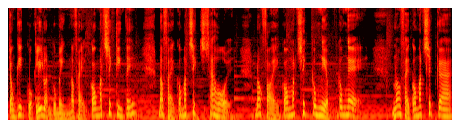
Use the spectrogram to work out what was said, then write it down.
Trong cái cuộc lý luận của mình nó phải có mắt xích kinh tế nó phải có mắt xích xã hội nó phải có mắt xích công nghiệp công nghệ nó phải có mắt xích uh,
